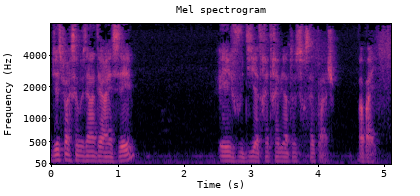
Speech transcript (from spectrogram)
J'espère que ça vous a intéressé et je vous dis à très très bientôt sur cette page. Bye bye.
